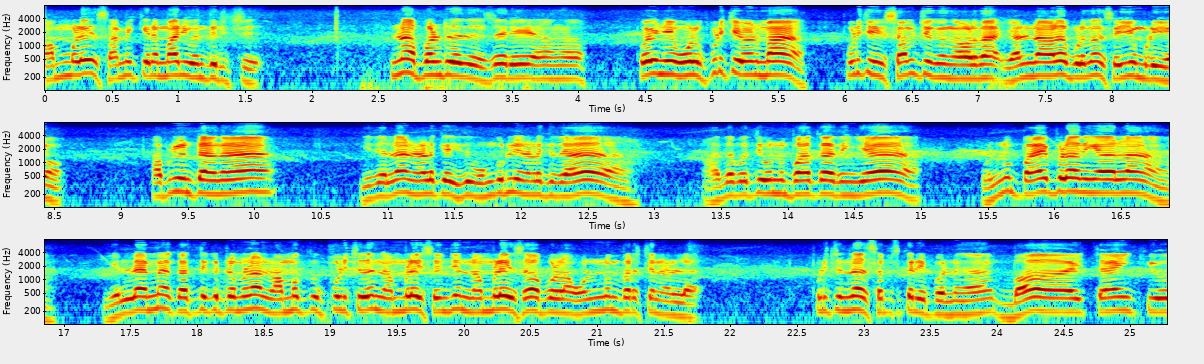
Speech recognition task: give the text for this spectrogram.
நம்மளே சமைக்கிற மாதிரி வந்துருச்சு. என்ன பண்ணுறது சரி அங்கே போய் நீ உங்களுக்கு பிடிச்ச வேணுமா? பிடிச்சி சமைச்சுக்கோங்க அவ்வளோதான் என்னால் இப்படி தான் செய்ய முடியும். அப்படின்ட்டாங்க. இதெல்லாம் நடக்குது இது உங்கள் ஊர்லேயும் நடக்குதா? அதை பற்றி ஒன்றும் பார்க்காதீங்க ஒன்றும் பயப்படாதீங்க அதெல்லாம். எல்லாமே கற்றுக்கிட்டோம்னா நமக்கு பிடிச்சதை நம்மளே செஞ்சு நம்மளே சாப்பிட்லாம். ஒன்றும் பிரச்சனை இல்லை. பிடிச்சிருந்தா சப்ஸ்கிரைப் பண்ணுங்கள் பாய் தேங்க்யூ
